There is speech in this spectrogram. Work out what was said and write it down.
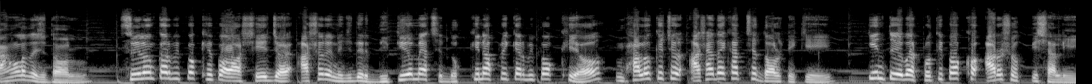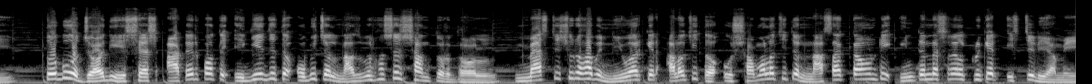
বাংলাদেশ দল। শ্রীলঙ্কার বিপক্ষে পাওয়া সেই জয় আসলে নিজেদের দ্বিতীয় ম্যাচে দক্ষিণ আফ্রিকার বিপক্ষেও ভালো কিছুর আশা দেখাচ্ছে দলটিকে। কিন্তু এবার প্রতিপক্ষ আরও শক্তিশালী। তবুও জয় দিয়ে শেষ আটের পথে এগিয়ে যেতে অবিচল নাজমুল হোসেন শান্তর দল। ম্যাচটি শুরু হবে নিউ আলোচিত ও সমালোচিত নাসা কাউন্টি ইন্টারন্যাশনাল ক্রিকেট স্টেডিয়ামে।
